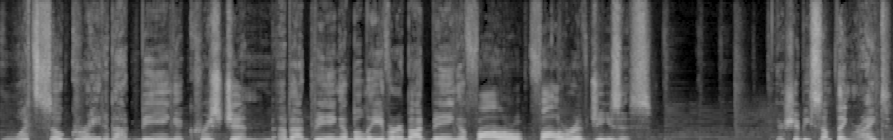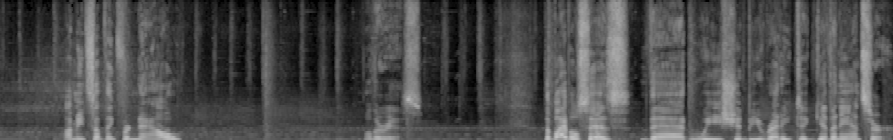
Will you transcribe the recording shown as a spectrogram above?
what's so great about being a Christian, about being a believer, about being a follower, follower of Jesus? There should be something, right? I mean, something for now? Well, there is. The Bible says that we should be ready to give an answer,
